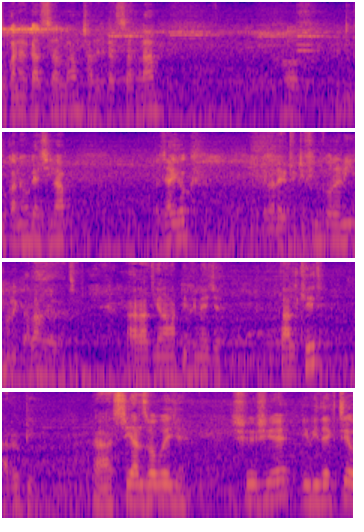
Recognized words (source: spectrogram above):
দোকানের কাজ সারলাম, ছাদের কাজ সারলাম। ও একটু দোকানেও গেছিলাম। যাই হোক, এবারে একটু টিফিন করে নিই, অনেক বেলা হয়ে গেছে। আর আজকের আমার টিফিন এই যে, তাল ক্ষীর আর রুটি। শ্রিয়াংশবাবু এই যে, শুয়ে শুয়ে টিভি দেখছে, ও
